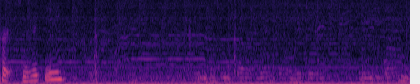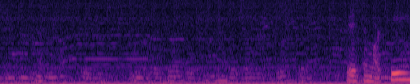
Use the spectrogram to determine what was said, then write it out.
Kurt Suzuki. Jason Marquis.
